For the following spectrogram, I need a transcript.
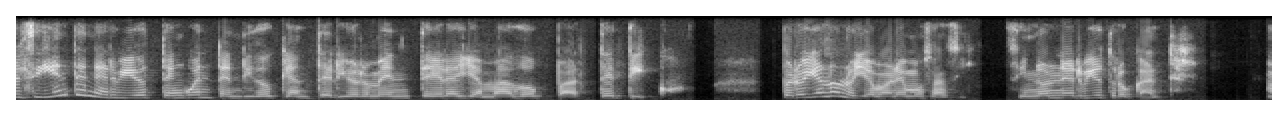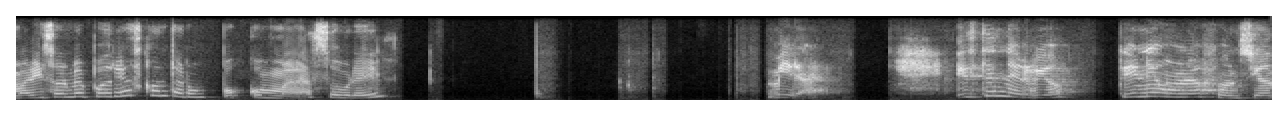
El siguiente nervio tengo entendido que anteriormente era llamado patético, pero ya no lo llamaremos así, sino nervio trocante. Marisol, ¿me podrías contar un poco más sobre él? Mira, este nervio tiene una función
